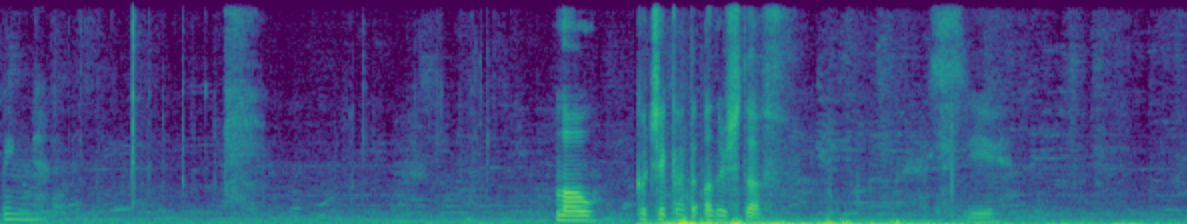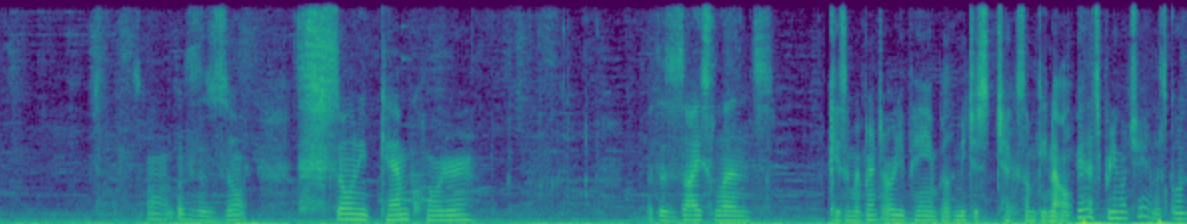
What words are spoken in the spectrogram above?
Bing. Low. Go check out the other stuff. Let's see. Oh, look at the Zo- Sony camcorder with the Zeiss lens. Okay, so my parents are already paying, but let me just check something out. Okay, that's pretty much it. Let's go.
